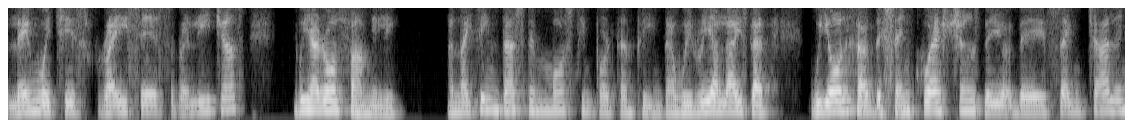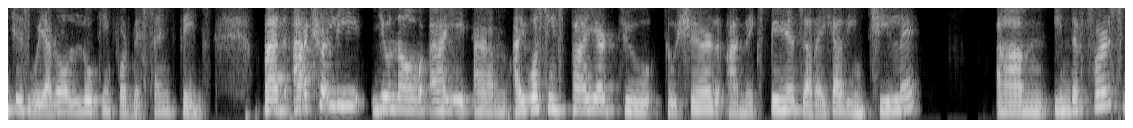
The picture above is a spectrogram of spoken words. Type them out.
languages races religions we are all family. And i think that's the most important thing that we realize that we all have the same questions, the, the same challenges. We are all looking for the same things. But actually, you know, I, um, I was inspired to, to share an experience that I had in Chile. Um, in the first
